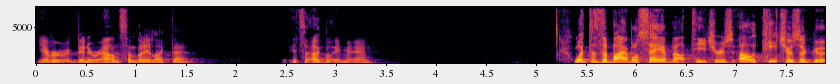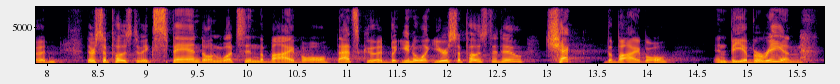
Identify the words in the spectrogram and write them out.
You ever been around somebody like that? It's ugly, man. What does the Bible say about teachers? Oh, teachers are good. They're supposed to expand on what's in the Bible. That's good. But you know what you're supposed to do? Check the Bible and be a Berean.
